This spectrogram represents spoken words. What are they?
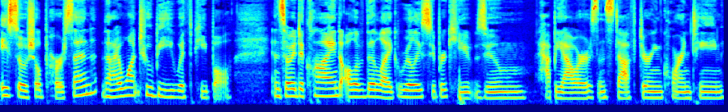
a social person that I want to be with people. And so I declined all of the like really super cute Zoom happy hours and stuff during quarantine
